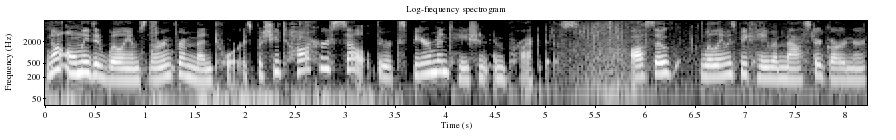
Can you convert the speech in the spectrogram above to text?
Not only did Williams learn from mentors, but she taught herself through experimentation and practice. Also, Williams became a master gardener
